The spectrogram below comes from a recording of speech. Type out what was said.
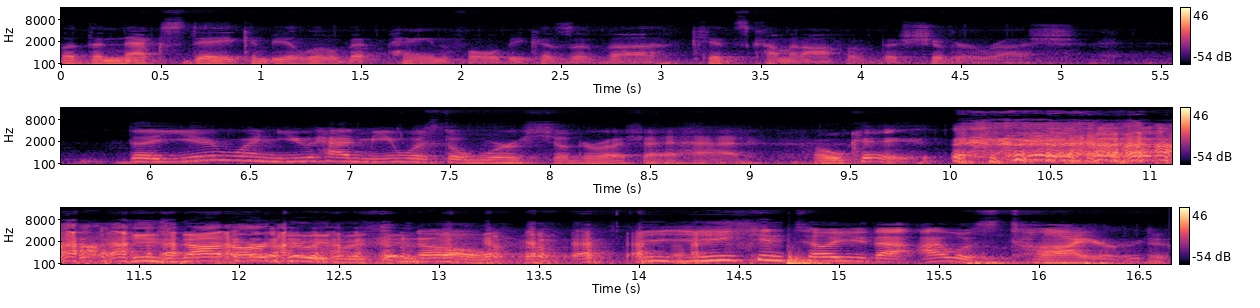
But the next day can be a little bit painful because of uh, kids coming off of the sugar rush. The year when you had me was the worst sugar rush I had. Okay. He's not arguing with you. No. he, he can tell you that I was tired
